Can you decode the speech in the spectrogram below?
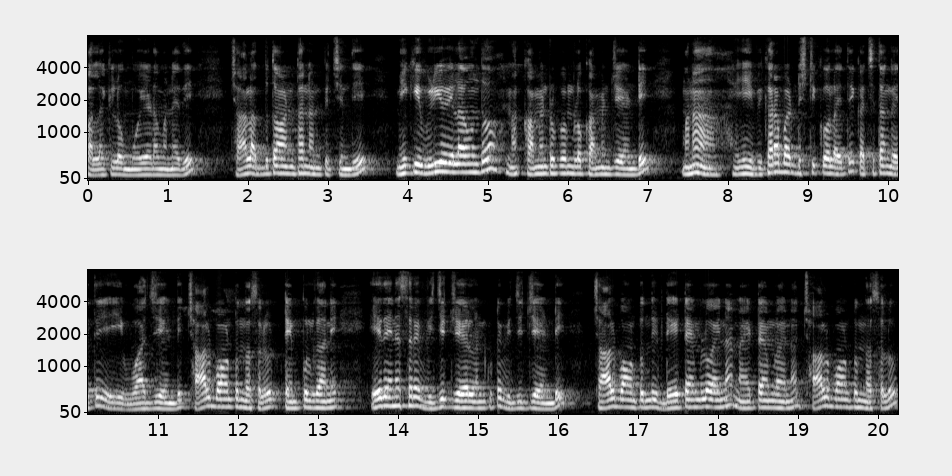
పల్లకిలో మోయడం అనేది చాలా అద్భుతం అంటాను అనిపించింది. మీకు ఈ వీడియో ఎలా ఉందో నాకు కామెంట్ రూపంలో కామెంట్ చేయండి. మన ఈ వికారాబాద్ డిస్టిక్ వాళ్ళు అయితే ఖచ్చితంగా అయితే ఈ వాచ్ చేయండి. చాలా బాగుంటుంది అసలు టెంపుల్ కానీ ఏదైనా సరే విజిట్ చేయాలనుకుంటే విజిట్ చేయండి. చాలా బాగుంటుంది. డే టైంలో అయినా నైట్ టైంలో అయినా చాలా బాగుంటుంది అసలు.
